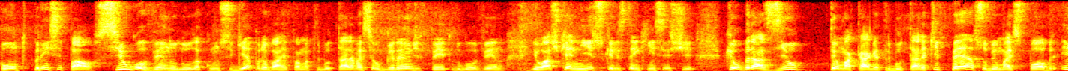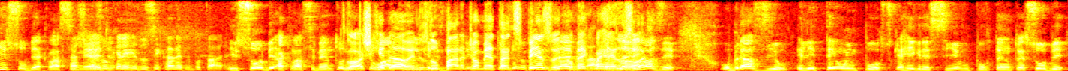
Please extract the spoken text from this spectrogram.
ponto principal. Se o governo Lula conseguir aprovar a reforma tributária, vai ser o grande feito do governo, e eu acho que é nisso que eles têm que insistir. Porque o Brasil tem uma carga tributária que pesa sobre o mais pobre e sobre a classe que eles média. vão querer reduzir carga tributária? E sobre a classe média, Lógico eu que não, acho, eles não param que de aumentar a que despesa, como é que vai reduzir? fazer. O Brasil, ele tem um imposto que é regressivo, portanto é sobre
